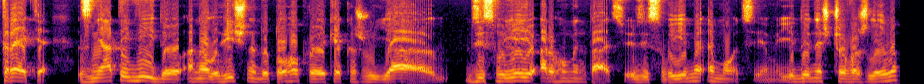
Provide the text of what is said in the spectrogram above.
Третє, зняти відео аналогічне до того, про яке кажу я зі своєю аргументацією, зі своїми емоціями. Єдине, що важливо,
